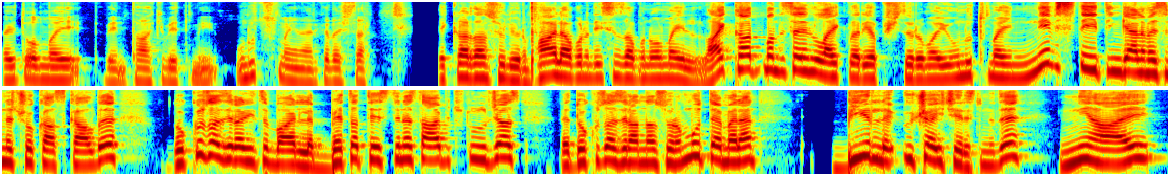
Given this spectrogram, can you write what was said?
kayıt olmayı, beni takip etmeyi unutmayın arkadaşlar. Tekrardan söylüyorum. Hala abone değilseniz abone olmayı, like atmadıysanız like'ları yapıştırmayı unutmayın. New State'in gelmesine çok az kaldı. 9 Haziran itibariyle beta testine tabi tutulacağız ve 9 Haziran'dan sonra muhtemelen 1 ile 3 ay içerisinde de nihai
